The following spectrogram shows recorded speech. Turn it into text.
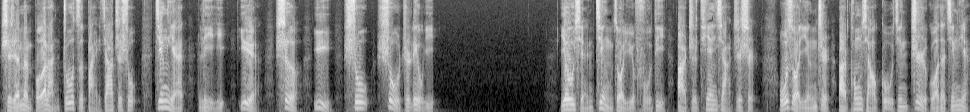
使人们博览诸子百家之书，精研礼、乐、射、御、书、数之六艺，悠闲静坐于府地而知天下之事，无所营志而通晓古今治国的经验。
